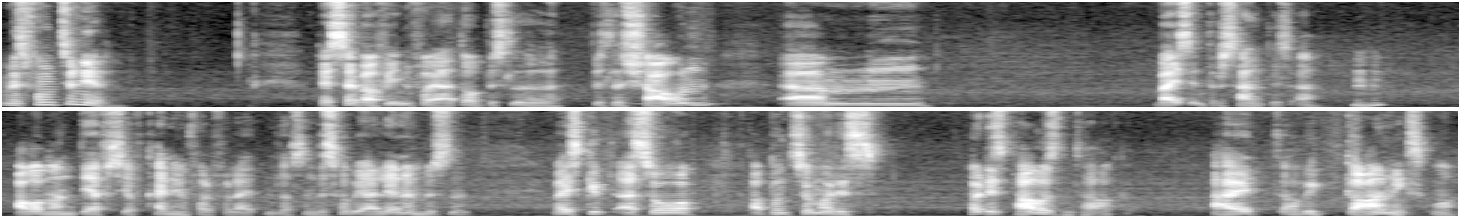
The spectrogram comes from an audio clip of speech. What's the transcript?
Und es funktioniert. Deshalb auf jeden Fall auch da ein bisschen, bisschen schauen, ähm, weil es interessant ist auch. Mhm. Aber man darf sich auf keinen Fall verleiten lassen. Das habe ich auch lernen müssen, weil es gibt also ab und zu mal das, heute ist Pausentag. Heute habe ich gar nichts gemacht.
